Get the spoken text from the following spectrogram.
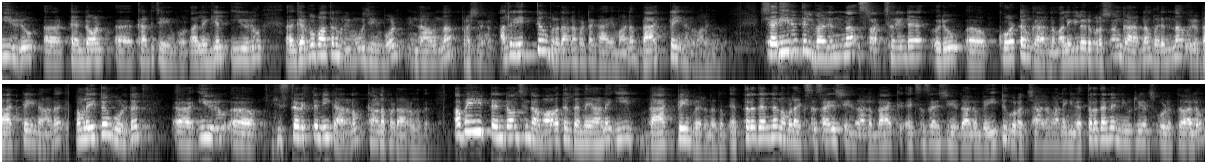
ഈ ഒരു ടെൻഡോൺ കട്ട് ചെയ്യുമ്പോൾ അല്ലെങ്കിൽ ഈ ഒരു ഗർഭപാത്രം റിമൂവ് ചെയ്യുമ്പോൾ ഉണ്ടാവുന്ന പ്രശ്നങ്ങൾ. അതിൽ ഏറ്റവും പ്രധാനപ്പെട്ട കാര്യമാണ് ബാക്ക് പെയിൻ എന്ന് പറയുന്നത്. ശരീരത്തിൽ വരുന്ന സ്ട്രക്ചറിന്റെ ഒരു കോട്ടം കാരണം അല്ലെങ്കിൽ ഒരു പ്രശ്നം കാരണം വരുന്ന ഒരു ബാക്ക് പെയിൻ ആണ് നമ്മൾ ഏറ്റവും കൂടുതൽ ഈ ഒരു ഹിസ്റ്ററക്ടമി കാരണം കാണപ്പെടാറുള്ളത്. അപ്പൊ ഈ ടെൻഡോൺസിന്റെ അഭാവത്തിൽ തന്നെയാണ് ഈ ബാക്ക് പെയിൻ വരുന്നതും. എത്ര തന്നെ നമ്മൾ എക്സസൈസ് ചെയ്താലും ബാക്ക് എക്സസൈസ് ചെയ്താലും വെയിറ്റ് കുറച്ചാലും അല്ലെങ്കിൽ എത്ര തന്നെ ന്യൂട്രിയൻസ് കൊടുത്താലും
